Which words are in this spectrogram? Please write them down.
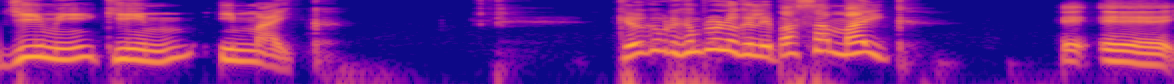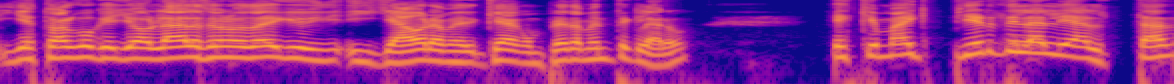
Jimmy, Kim y Mike. Creo que, por ejemplo, lo que le pasa a Mike, eh, eh, y esto es algo que yo hablaba la semana pasada y, ahora me queda completamente claro, es que Mike pierde la lealtad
